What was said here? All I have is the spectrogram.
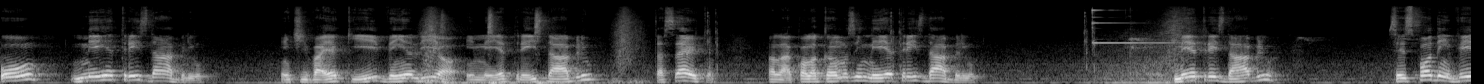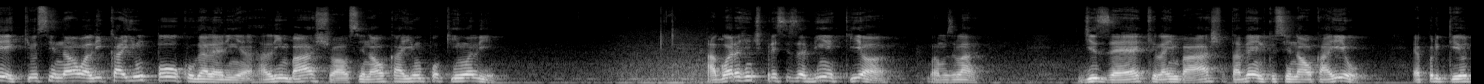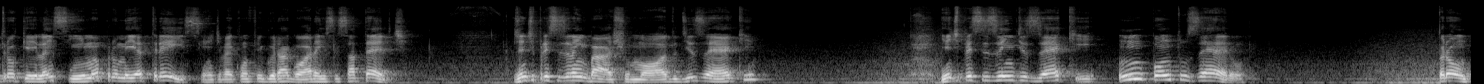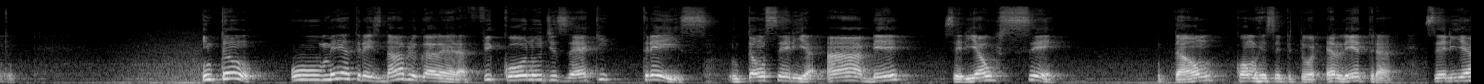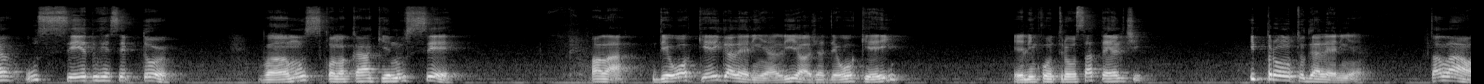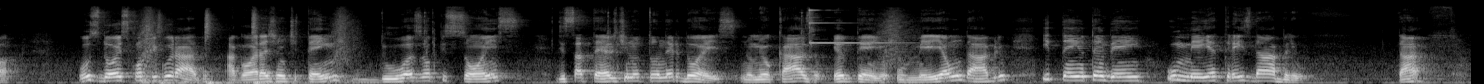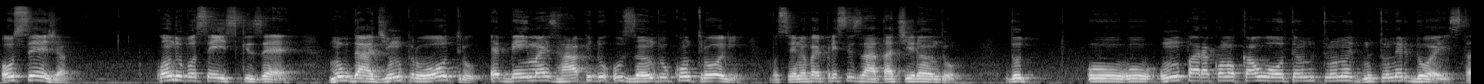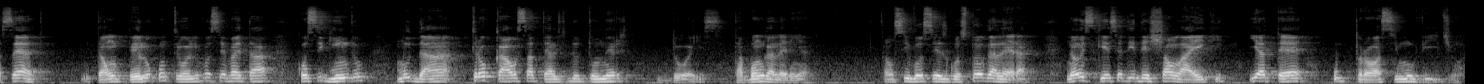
o 63W. A gente vai aqui, vem ali, ó, em 63W, tá certo? Olha lá, colocamos em 63W. 63W. Vocês podem ver que o sinal ali caiu um pouco, galerinha. Ali embaixo, ó, o sinal caiu um pouquinho ali. Agora a gente precisa vir aqui, ó. Vamos lá. Dizec lá embaixo. Tá vendo que o sinal caiu? É porque eu troquei lá em cima para o 63, que a gente vai configurar agora esse satélite. A gente precisa lá embaixo modo de ZEC. E a gente precisa em DZEC 1.0. Pronto. Então, o 63W, galera, ficou no DZEC 3. Então, seria A, B, seria o C. Então, como receptor é letra, seria o C do receptor. Vamos colocar aqui no C. Olha lá, deu ok, galerinha. Ali, ó, já deu ok. Ele encontrou o satélite. E pronto, galerinha. Tá lá, ó. Os dois configurados. Agora a gente tem duas opções de satélite no Toner 2. No meu caso, eu tenho o 61W e tenho também o 63W, tá? Ou seja, quando vocês quiser mudar de um para o outro, é bem mais rápido usando o controle. Você não vai precisar estar tá tirando do o, o, um para colocar o outro no, tuner, no tuner 2, tá certo? Então, pelo controle, você vai estar tá conseguindo mudar, trocar o satélite do Tuner 2. Tá bom, galerinha? Então, se vocês gostou, galera, não esqueça de deixar o like e até o próximo vídeo.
